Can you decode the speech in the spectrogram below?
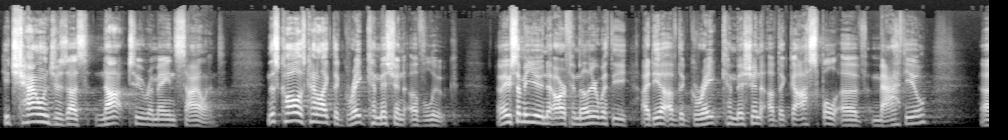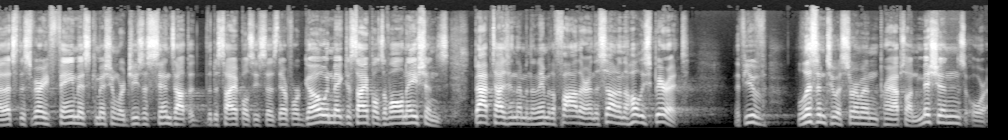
He challenges us not to remain silent. This call is kind of like the Great Commission of Luke. Now, maybe some of you are familiar with the idea of the Great Commission of the Gospel of Matthew. Uh, that's this very famous commission where Jesus sends out the, the, disciples. He says, Therefore, go and make disciples of all nations, baptizing them in the name of the Father and the Son and the Holy Spirit. If you've listened to a sermon perhaps on missions or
